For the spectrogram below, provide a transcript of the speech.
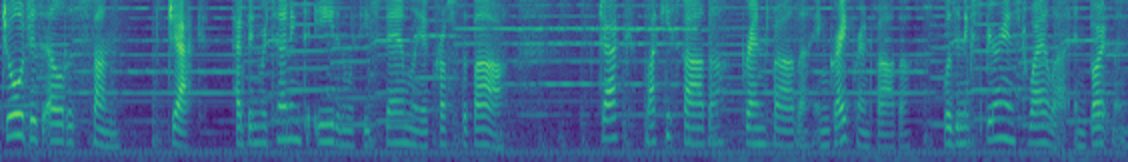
George's eldest son, Jack, had been returning to Eden with his family across the bar. Jack, like his father, grandfather, and great grandfather, was an experienced whaler and boatman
